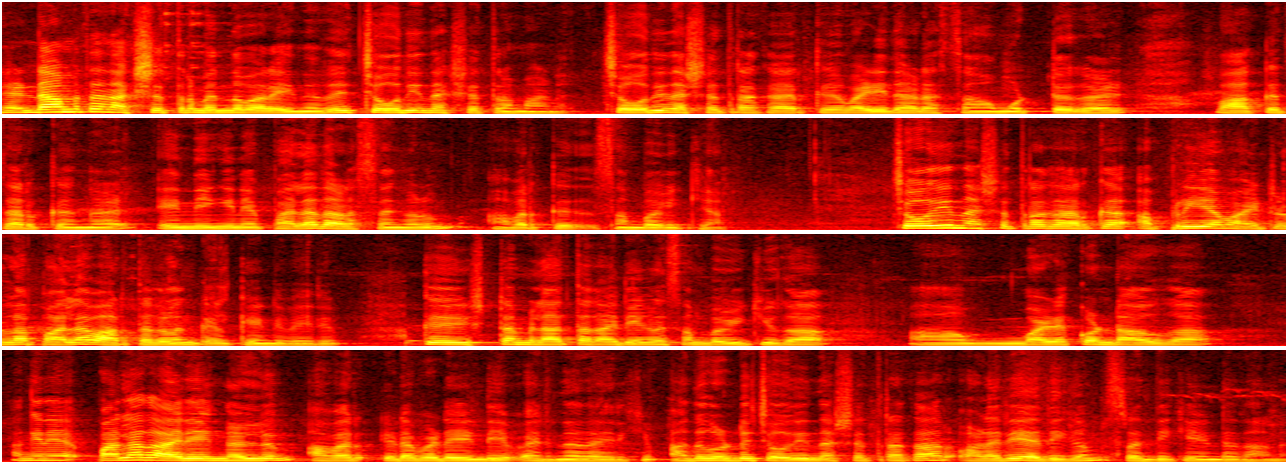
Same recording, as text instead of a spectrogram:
രണ്ടാമത്തെ നക്ഷത്രം എന്ന് പറയുന്നത് ചോതി നക്ഷത്രമാണ്. ചോതി നക്ഷത്രക്കാർക്ക് വഴി തടസ്സം മുട്ടുകൾ വാക്ക് തർക്കങ്ങൾ എന്നിങ്ങനെ പല തടസ്സങ്ങളും അവർക്ക് സംഭവിക്കാം. ചോതി നക്ഷത്രക്കാർക്ക് അപ്രിയമായിട്ടുള്ള പല വാർത്തകളും കേൾക്കേണ്ടി വരും. ഇഷ്ടമില്ലാത്ത കാര്യങ്ങൾ സംഭവിക്കുക വഴക്കുണ്ടാവുക അങ്ങനെ പല കാര്യങ്ങളിലും അവർ ഇടപെടേണ്ടി വരുന്നതായിരിക്കും. അതുകൊണ്ട് ചോദ്യ നക്ഷത്രക്കാർ വളരെയധികം ശ്രദ്ധിക്കേണ്ടതാണ്.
